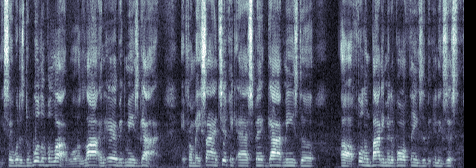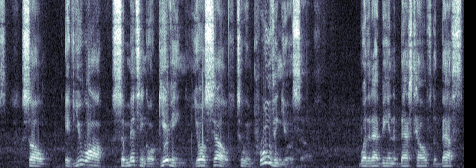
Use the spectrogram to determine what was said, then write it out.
You say, what is the will of Allah? Well, Allah in Arabic means God. And from a scientific aspect, God means the uh, full embodiment of all things in existence. So if you are submitting or giving yourself to improving yourself, whether that be in the best health, the best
